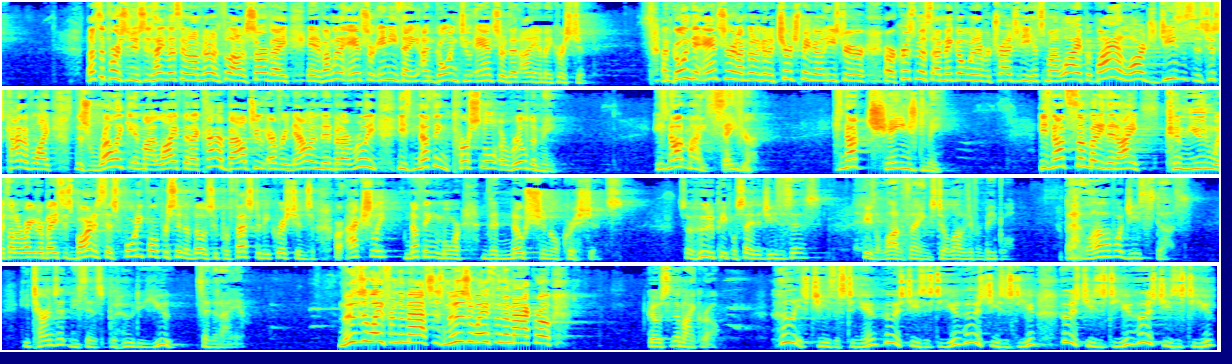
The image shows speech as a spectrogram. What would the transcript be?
That's the person who says, hey, listen, I'm going to fill out a survey, and if I'm going to answer anything, I'm going to answer that I am a Christian. I'm going to answer it. I'm going to go to church maybe on Easter or Christmas. I may go whenever tragedy hits my life. But by and large, Jesus is just kind of like this relic in my life that I kind of bow to every now and then, but I really, he's nothing personal or real to me. He's not my savior. He's not changed me. He's not somebody that I commune with on a regular basis. Barna says 44% of those who profess to be Christians are actually nothing more than notional Christians. So, who do people say that Jesus is? He's a lot of things to a lot of different people. But I love what Jesus does. He turns it and he says, But who do you say that I am? Moves away from the masses, moves away from the macro, goes to the micro. Who is Jesus to you? Who is Jesus to you? Who is Jesus to you? Who is Jesus to you? Who is Jesus to you?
